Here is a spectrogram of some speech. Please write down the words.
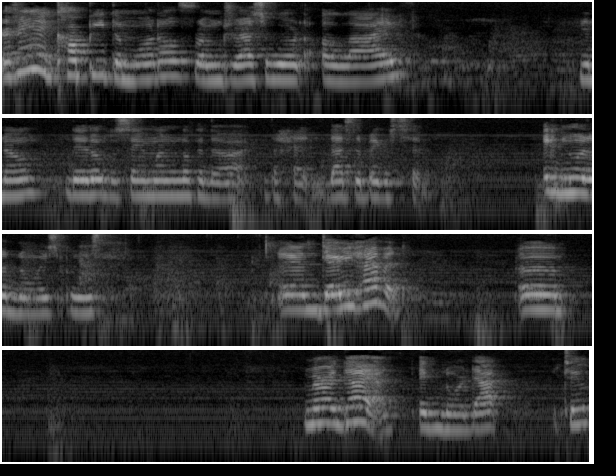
I think I copied the model from Jurassic World Alive. You know, they look the same one. Look at the, the head. That's the biggest tip. Ignore the noise, please. And there you have it. Um, Miragaia. Ignore that, too.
